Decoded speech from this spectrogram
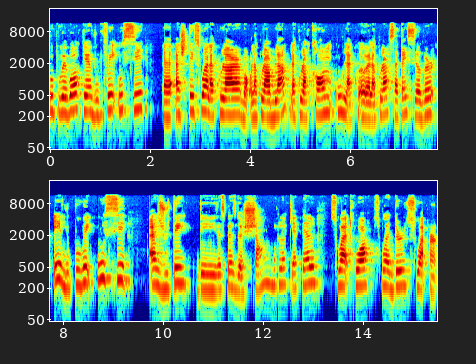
vous pouvez voir que vous pouvez aussi euh, acheter soit la couleur, bon, la couleur blanc, la couleur chrome ou la, la couleur satin silver et vous pouvez aussi ajouter des espèces de chambres qui appellent soit 3, soit 2, soit 1.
